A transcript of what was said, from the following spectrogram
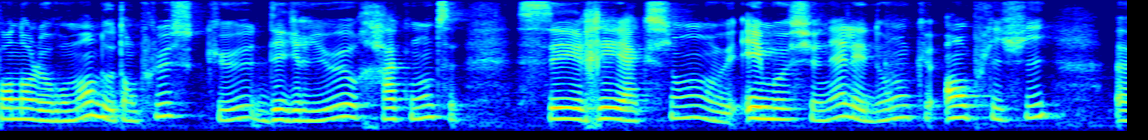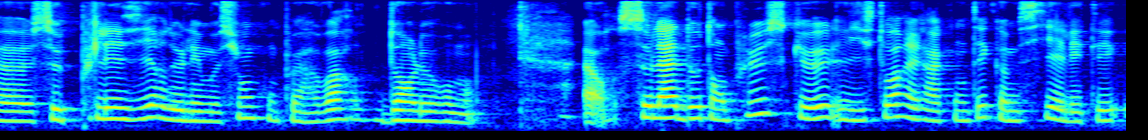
pendant le roman, d'autant plus que Desgrieux raconte ses réactions émotionnelles et donc amplifie ce plaisir de l'émotion qu'on peut avoir dans le roman. Alors cela d'autant plus que l'histoire est racontée comme si elle était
